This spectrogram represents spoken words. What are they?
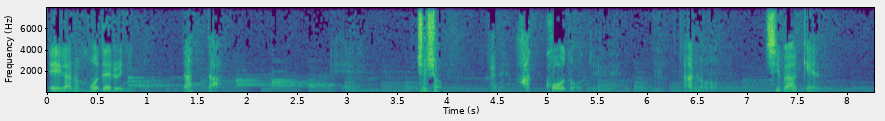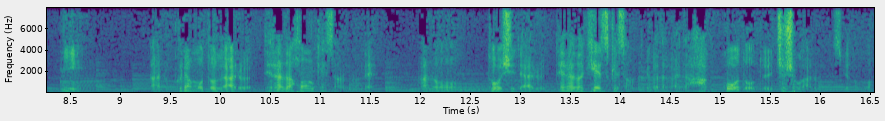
ー、映画のモデルにもなった、えー、著書がね、八甲道というね、あの、千葉県に、あの、蔵元がある寺田本家さんのね、あの、当主である寺田圭介さんという方が書いた八甲道という著書があるんですけども、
